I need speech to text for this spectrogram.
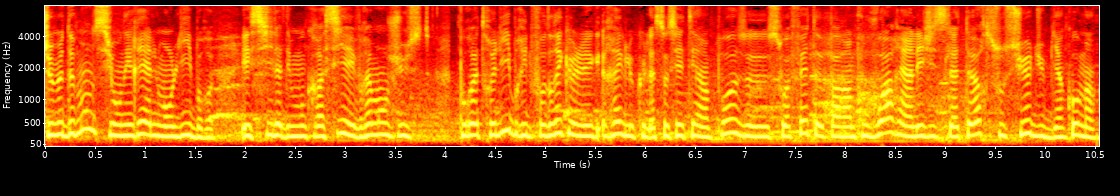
Je me demande si on est réellement libre et si la démocratie est vraiment juste. Pour être libre, il faudrait que les règles que la société impose euh, soient faites par un pouvoir et un législateur soucieux du bien commun,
